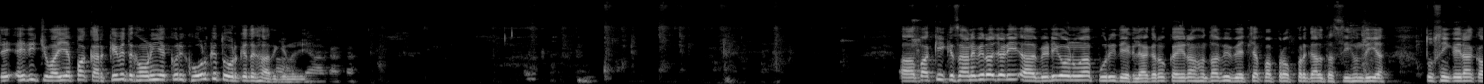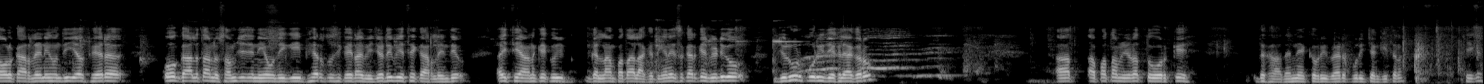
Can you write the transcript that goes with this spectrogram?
ਤੇ ਇਹਦੀ ਚੁਆਈ ਆਪਾਂ ਕਰਕੇ ਵੀ ਦਿਖਾਉਣੀ ਹੈ ਇੱਕ ਵਾਰੀ ਖੋਲ ਕੇ ਤੋੜ ਕੇ ਦਿਖਾ ਦਈਏ ਨੂੰ ਜੀ। ਕਾਕਾ ਅ, ਬਾਕੀ ਕਿਸਾਨ ਵੀਰੋ ਜਿਹੜੀ ਵੀਡੀਓ ਨੂੰ ਆ ਪੂਰੀ ਦੇਖ ਲਿਆ ਕਰੋ। ਕਈ ਵਾਰ ਹੁੰਦਾ ਵੀ ਵਿੱਚ ਆਪਾਂ ਪ੍ਰੋਪਰ ਗੱਲ ਦੱਸੀ ਹੁੰਦੀ ਆ ਤੁਸੀਂ ਕਈ ਵਾਰ ਕਾਲ ਕਰ ਲੈਣੀ ਹੁੰਦੀ ਆ ਫਿਰ ਉਹ ਗੱਲ ਤੁਹਾਨੂੰ ਸਮਝ 'ਚ ਨਹੀਂ ਆਉਂਦੀ ਗੀ ਫਿਰ ਤੁਸੀਂ ਕਈ ਵਾਰ ਵਿਜ਼ਿਟ ਵੀ ਇੱਥੇ ਕਰ ਲੈਂਦੇ ਹੋ। ਇੱਥੇ ਆਣ ਕੇ ਕੋਈ ਗੱਲਾਂ ਪਤਾ ਲੱਗਦੀਆਂ ਨੇ ਇਸ ਕਰਕੇ ਵੀਡੀਓ ਜ਼ਰੂਰ ਪੂਰੀ ਦੇਖ ਲਿਆ ਕਰੋ। ਆ ਆਪਾਂ ਤੁਹਾਨੂੰ ਜਿਹੜਾ ਤੋੜ ਕੇ ਦਿਖਾ ਦਿੰਨੇ ਇੱਕ ਵਾਰੀ ਬੈਡ ਪੂਰੀ ਚੰਗੀ ਤਰ੍ਹਾਂ, ਠੀਕ ਹੈ?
